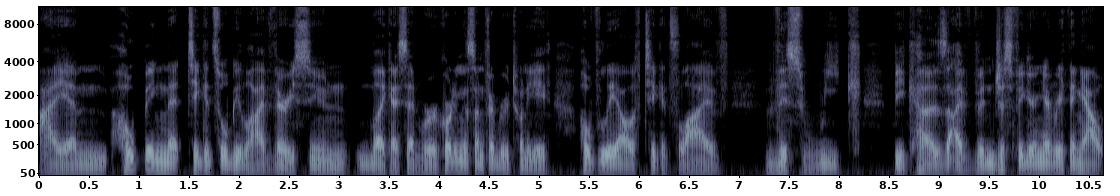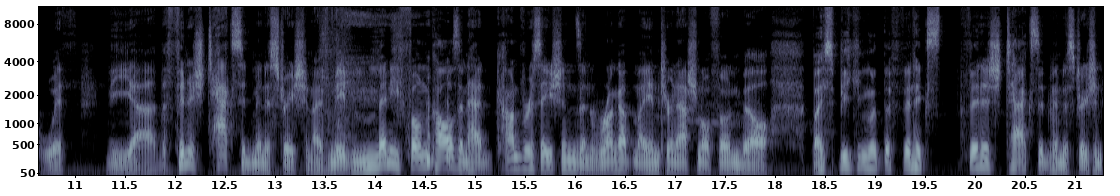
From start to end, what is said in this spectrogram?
I am hoping that tickets will be live very soon. Like I said, we're recording this on February 28th. Hopefully, I'll have tickets live this week because I've been just figuring everything out with the uh, the Finnish tax administration. I've made many phone calls and had conversations and rung up my international phone bill by speaking with the Finnish Finnish tax administration,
